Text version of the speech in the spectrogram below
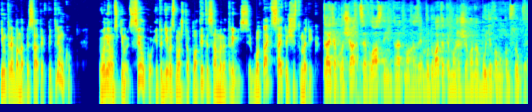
їм треба написати в підтримку, вони вам скинуть ссылку, і тоді ви зможете оплатити саме на 3 місяці. Бо так сайту чисто на рік. третя площадка це власний інтернет-магазин. Будувати ти можеш його на будь-якому конструкторі.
